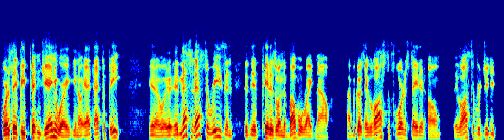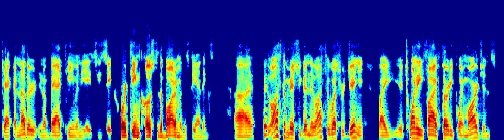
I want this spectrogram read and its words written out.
Florida State beat Pitt in January. You know, at, at the Pete. You know, and that's that's the reason that Pitt is on the bubble right now uh, because they lost to Florida State at home. They lost to Virginia Tech, another you know bad team in the ACC or a team close to the bottom of the standings. Uh, they lost to Michigan. They lost to West Virginia by 25, 30 point margins.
